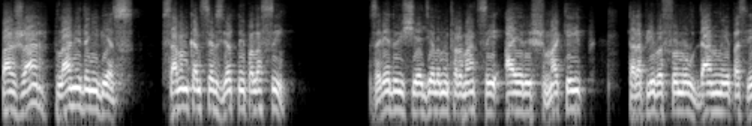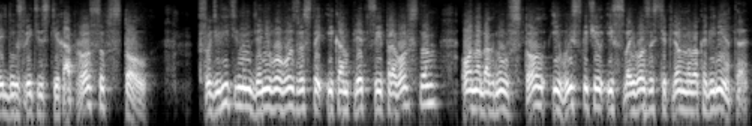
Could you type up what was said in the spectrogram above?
Пожар, пламя до небес, в самом конце взлетной полосы. Заведующий отделом информации Айриш Маккейб торопливо сунул данные последних зрительских опросов в стол. С удивительным для него возраста и комплекцией проворством он обогнул стол и выскочил из своего застекленного кабинета,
